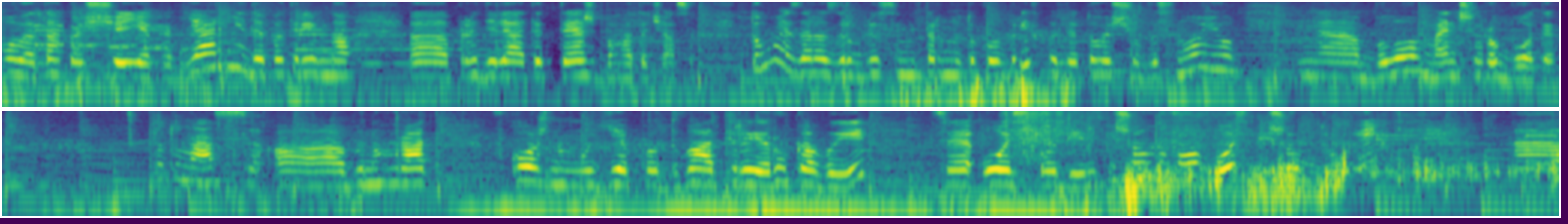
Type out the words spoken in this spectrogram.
поле. Також ще є кав'ярні, де потрібно е, приділяти теж багато часу. Тому я зараз зроблю санітарну таку обрізку для того, щоб весною е, було менше роботи. Тут у нас а, виноград в кожному є по 2-3 рукави. Це ось один пішов домов, ось пішов другий. Е,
